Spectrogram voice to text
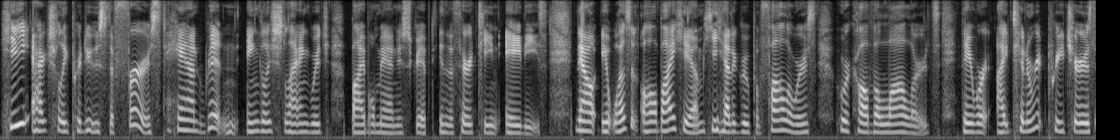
He actually produced the first handwritten English language Bible manuscript in the 1380s. Now, it wasn't all by him, he had a group group of followers who were called the Lollards. They were itinerant preachers,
